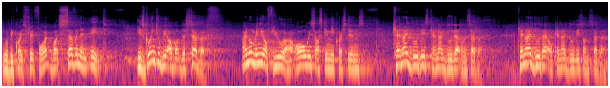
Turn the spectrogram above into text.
will be quite straightforward, but seven and eight is going to be about the Sabbath. I know many of you are always asking me questions Can I do this? Can I do that on Sabbath? Can I do that or can I do this on Sabbath?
